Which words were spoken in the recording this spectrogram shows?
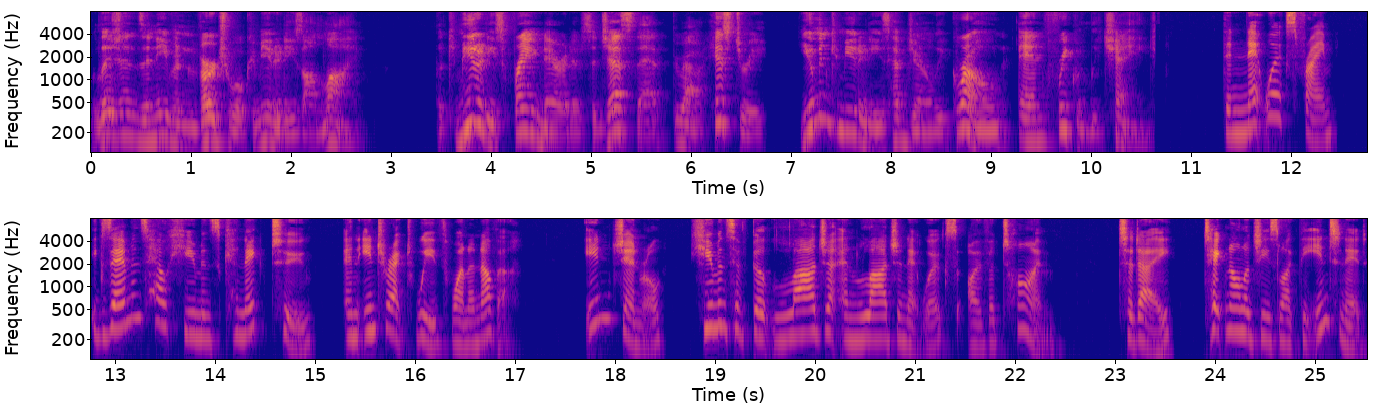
religions, and even virtual communities online. The communities frame narrative suggests that, throughout history, human communities have generally grown and frequently changed. The networks frame examines how humans connect to and interact with one another. In general, humans have built larger and larger networks over time. Today, technologies like the internet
